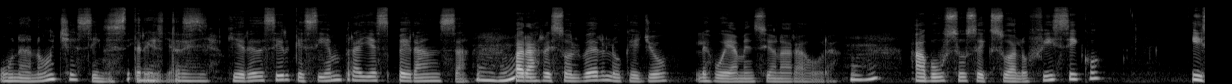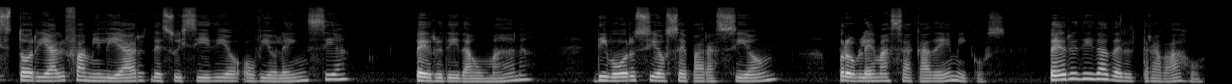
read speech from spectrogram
una noche sin, estrellas. Quiere decir que siempre hay esperanza para resolver lo que yo les voy a mencionar ahora. Abuso sexual o físico, historial familiar de suicidio o violencia, pérdida humana, divorcio o separación, problemas académicos, pérdida del trabajo,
